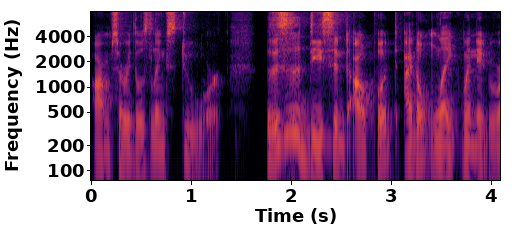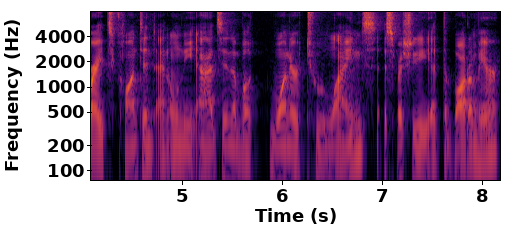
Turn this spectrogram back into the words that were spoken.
um, sorry, those links do work. So this is a decent output. I don't like when it writes content and only adds in about one or two lines, especially at the bottom here,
